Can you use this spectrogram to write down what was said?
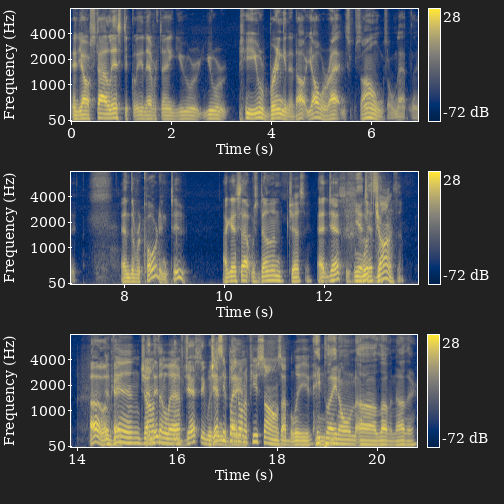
and y'all stylistically and everything, you were you were you were bringing it all. Y'all were writing some songs on that thing, and the recording too. I guess that was done Jesse at Jesse. Yeah, with Jesse. Jonathan. Oh, okay. And then Jonathan then- left. Jesse was in Jesse the played on a few songs, I believe. He played on uh, "Love Another,"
